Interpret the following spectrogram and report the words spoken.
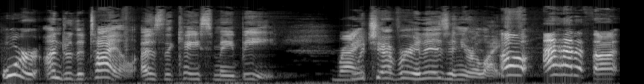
or under the tile, as the case may be, right? whichever it is in your life. oh, I had a thought.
